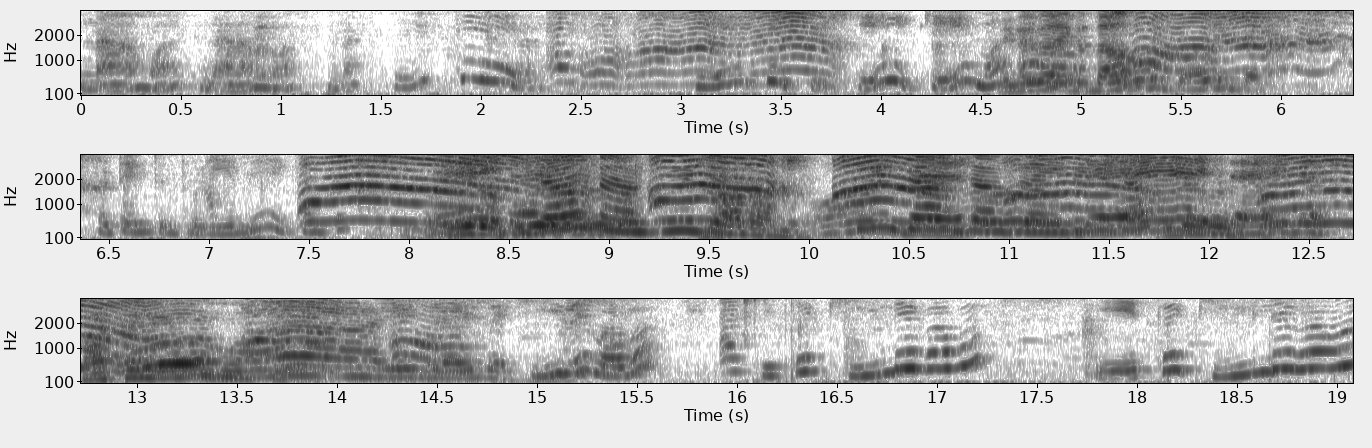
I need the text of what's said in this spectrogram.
না মা না মা না কে এসেছে? কে কে এটা দাও এটা দাও ওই দেখ, ওটা একটু ধরিয়ে দে তুমি দাও তুমি যাও না তুমি যাও তুমি যাও যাও যাও এদিকে যাও কাছে নিও না বলছি খিলে বাবা এটা খিলে বাবা এটা বাবা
